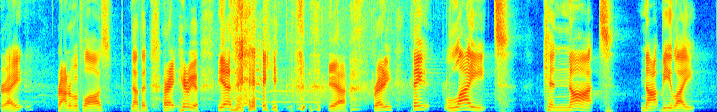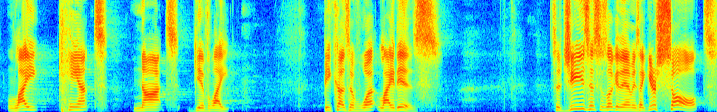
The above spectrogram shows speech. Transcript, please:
Right? Round of applause. Nothing? All right, here we go. Yeah. yeah. Ready? Think light cannot not be light. Light can't not give light because of what light is. So Jesus is looking at them. He's like, You're salt.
